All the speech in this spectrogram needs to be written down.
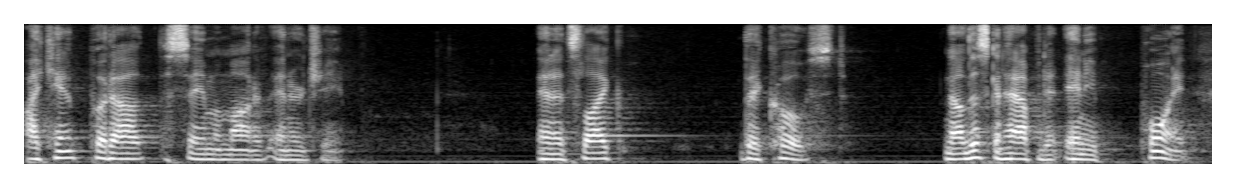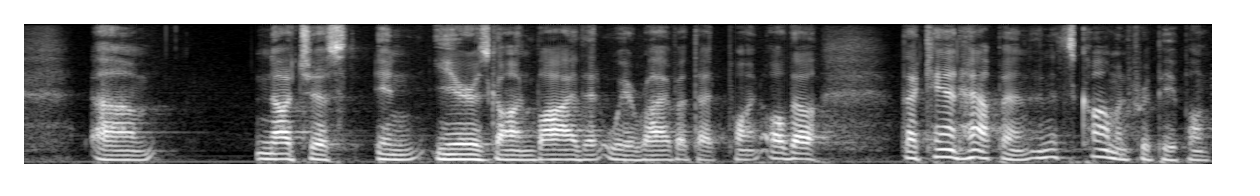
I can't put out the same amount of energy. And it's like they coast. Now, this can happen at any point, um, not just in years gone by that we arrive at that point, although that can happen, and it's common for people,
